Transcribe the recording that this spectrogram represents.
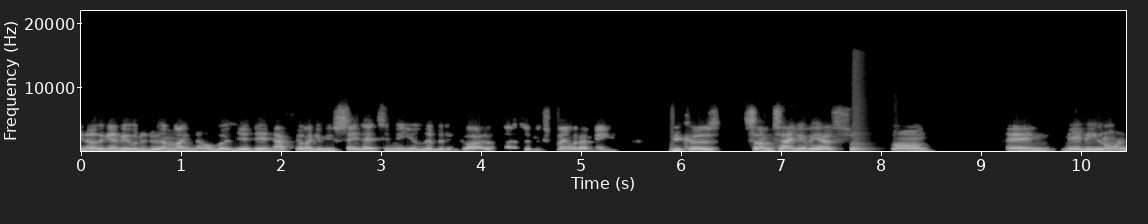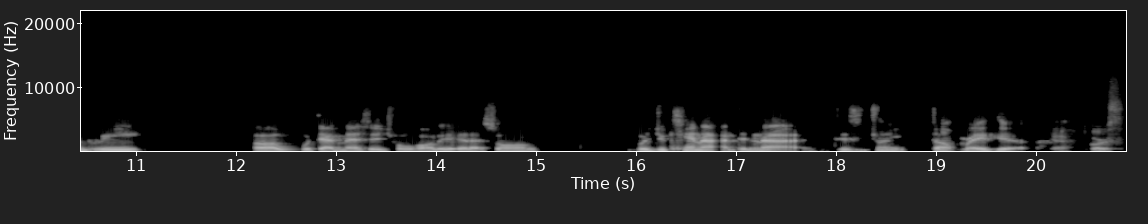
you know, they're going to be able to do it. I'm like, no, but you didn't. I feel like if you say that to me, you're limiting God. Let me explain what I mean. Because sometimes you ever hear a song and maybe you don't agree uh, with that message wholeheartedly of that song, but you cannot deny this joint thump right here. Yeah, of course.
